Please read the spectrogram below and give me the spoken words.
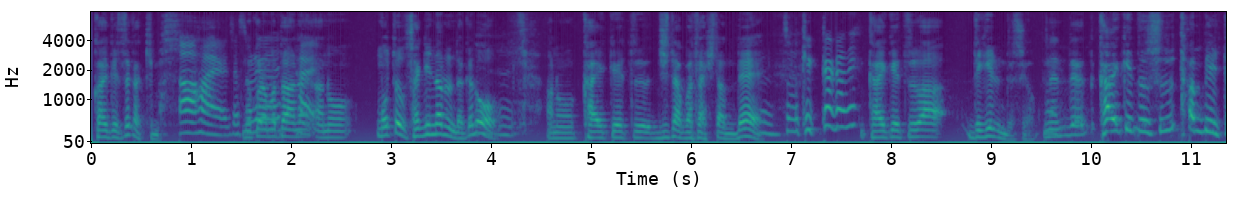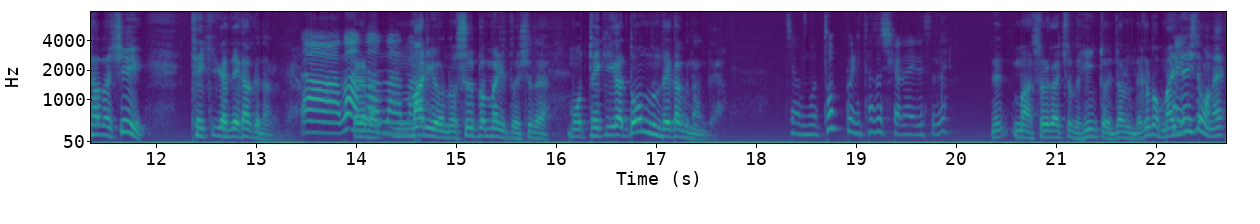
解決策が来ます。あはい。じゃあそれこれまたね、はい、あのもうちょっと先になるんだけど、うんうん、あの解決ジタバタしたんで、うん、その結果がね。解決はできるんですよ、うん、で解決するたんびにただし敵がでかくなるんだよ。あまあまあまあ、まあ、マリオのスーパーマリオと一緒だよ。もう敵がどんどんでかくなるんだよ。じゃあもうトップに立つしかないですねねまあ、それがちょっとヒントになるんだけど、まあ、いずれにしてもね、はい、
